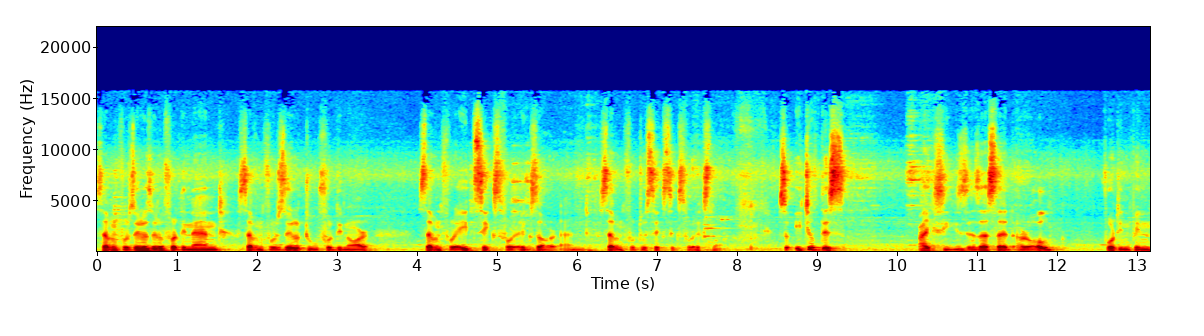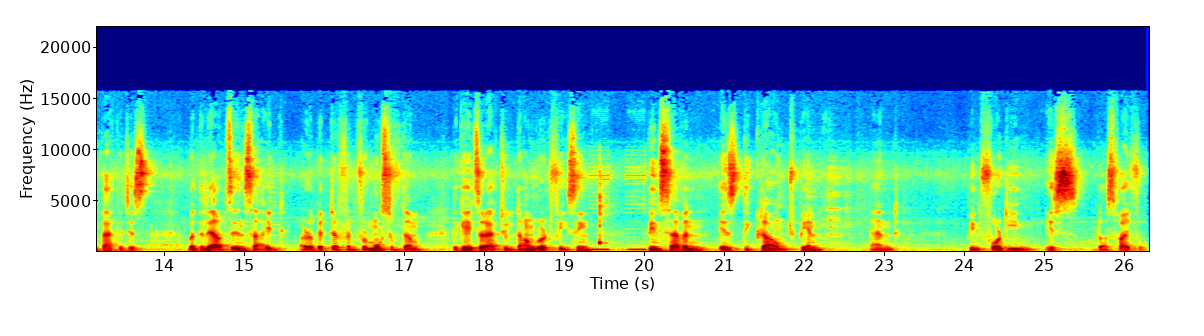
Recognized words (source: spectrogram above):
7400 for the NAND 7402 for the NOR 7486 for XOR and 74266 for XNOR so each of these ICs as I said are all 14 pin packages but the layouts inside are a bit different. For most of them the gates are actually downward facing. Pin 7 is the ground pin and pin 14 is plus 5 volt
